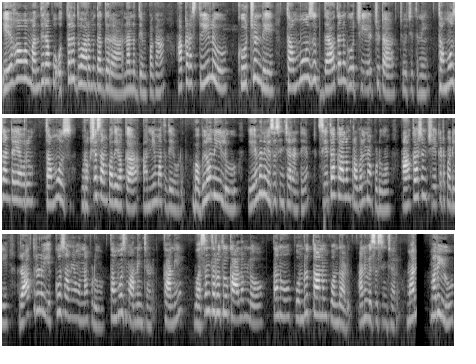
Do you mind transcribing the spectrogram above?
ఏహోవ మందిరపు ఉత్తర ద్వారము దగ్గర నన్ను దింపగా అక్కడ స్త్రీలు కూర్చుండి తమ్మూజు దేవతను గూర్చి ఏడ్చుట చూచితిని. తమ్మూజ్ అంటే ఎవరు? తమూజ్ వృక్ష సంపద యొక్క అన్యమత దేవుడు. బబులోనీయులు ఏమని విశ్వసించారంటే శీతాకాలం ప్రబలినప్పుడు ఆకాశం చీకటపడి రాత్రులు ఎక్కువ సమయం ఉన్నప్పుడు తమూజ్ మరణించాడు. కానీ వసంత ఋతువు కాలంలో తను పునరుత్నం పొందాడు అని విశ్వసించారు. మరి మరియు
